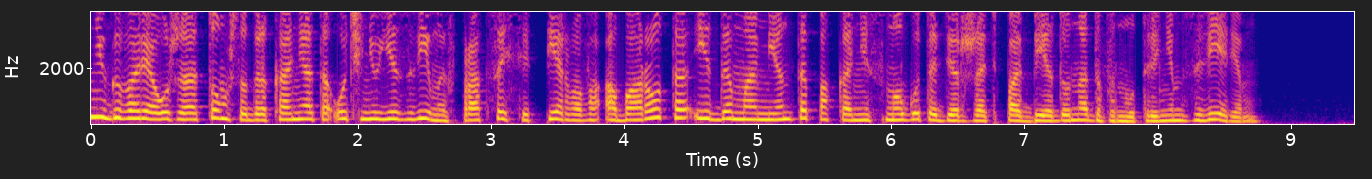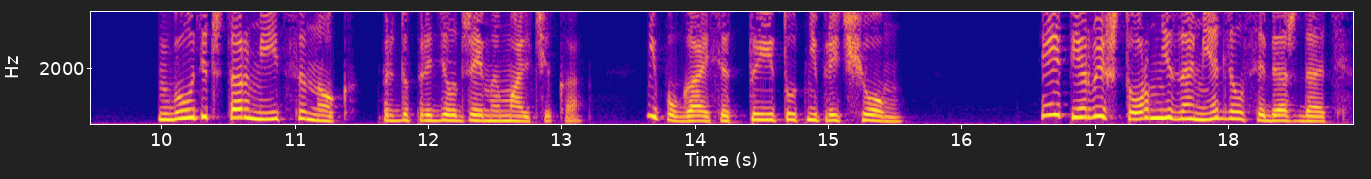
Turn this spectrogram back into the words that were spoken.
не говоря уже о том, что драконята очень уязвимы в процессе первого оборота и до момента, пока не смогут одержать победу над внутренним зверем. «Будет штормить, сынок», — предупредил Джейма мальчика. «Не пугайся, ты тут ни при чем». И первый шторм не замедлил себя ждать.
